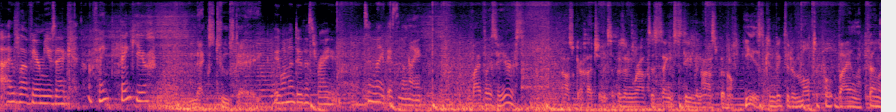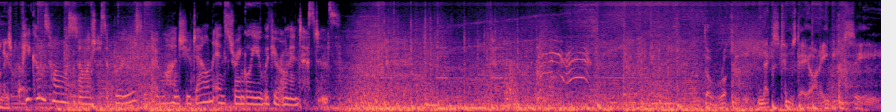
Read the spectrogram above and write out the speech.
I love your music. Thank, thank you. Next Tuesday. We want to do this right. Tonight is the night. My place or yours? Oscar Hutchins is en route to St. Stephen Hospital. He is convicted of multiple violent felonies. If he comes home with so much as a bruise, I will hunt you down and strangle you with your own intestines. The Rookie. Next Tuesday on ABC.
